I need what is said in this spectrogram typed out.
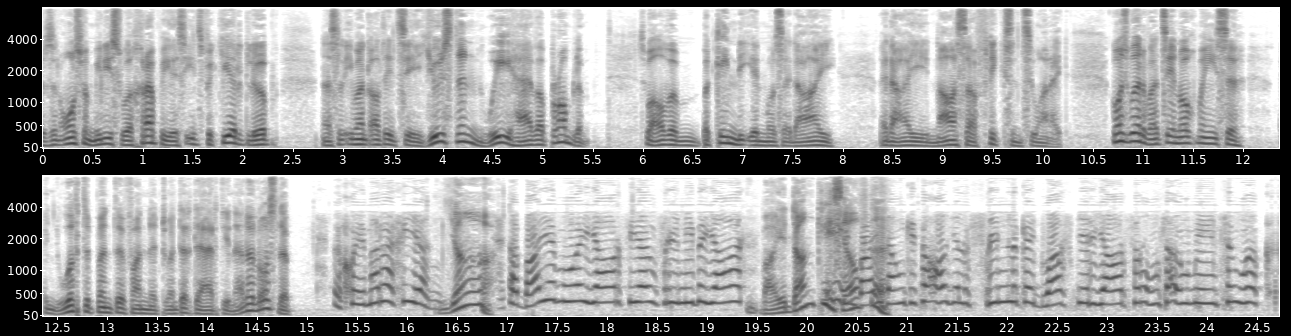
is in ons familie so grappie as iets verkeerd loop, dan sal iemand altyd sê Houston, we have a problem. So al 'n bekende een mos uit daai uit daai NASA flieks en so aan uit. Kom ons hoor wat sê nog mense in hoogtepunte van 2013. Hulle loslip. Goeiemôre Gian. Ja. 'n Baie mooi jaar vir jou vir die nuwe jaar. Baie dankie selfde. Baie dankie vir al julle vriendelikheid dwars deur die jaar vir ons ou mense ook.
